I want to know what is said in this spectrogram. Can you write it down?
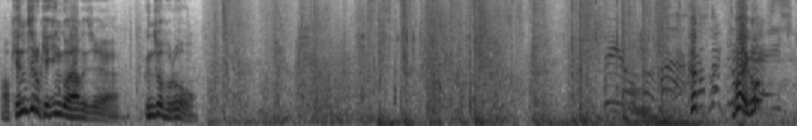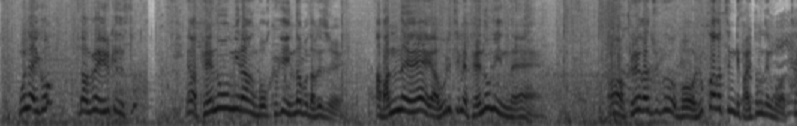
어, 겐지로 개긴 거야, 그지? 근접으로. 뭐야, 이거? 뭐냐 이거? 나 왜 이렇게 됐어? 야 베놈이랑 뭐 그게 있나 보다 그지? 아 맞네 야 우리 팀에 베놈이 있네 어 그래가지고 뭐 효과 같은 게 발동된 것 같아.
